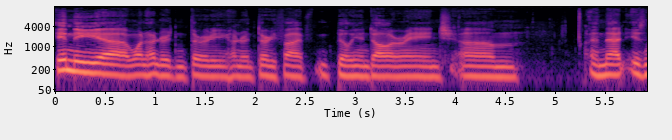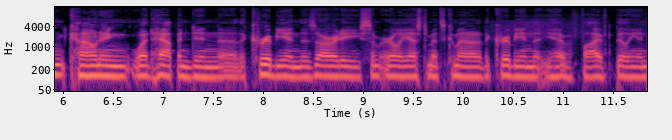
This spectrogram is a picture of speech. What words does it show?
In the uh, 130, 135 billion dollar range. Um, and that isn't counting what happened in uh, the Caribbean. There's already some early estimates coming out of the Caribbean that you have $5 billion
